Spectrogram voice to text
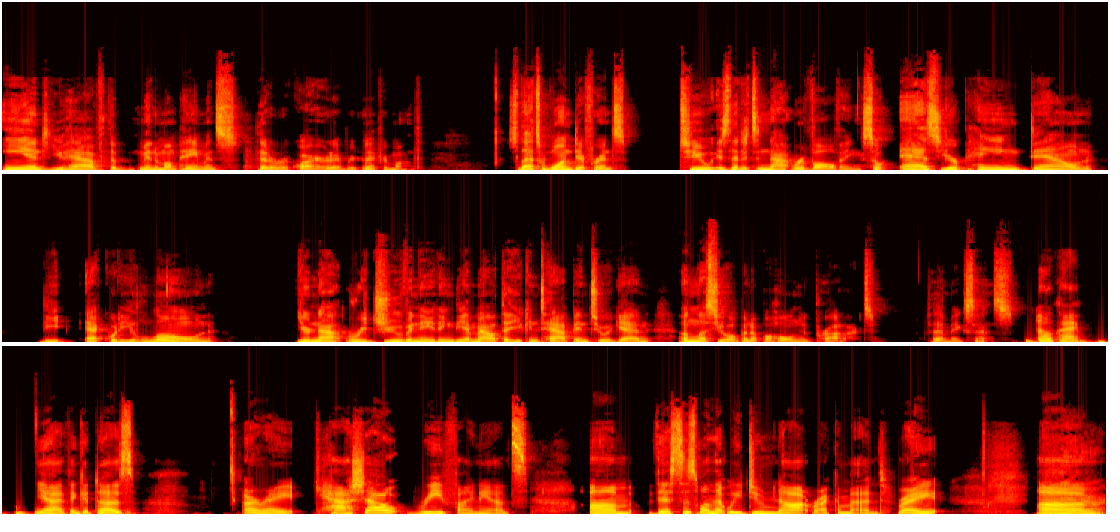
and you have the minimum payments that are required every every month. So that's one difference. Two is that it's not revolving. So as you're paying down the equity loan, you're not rejuvenating the amount that you can tap into again unless you open up a whole new product. If that makes sense. Okay. Yeah, I think it does. All right. Cash out refinance. Um, this is one that we do not recommend, right? yeah. Um,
